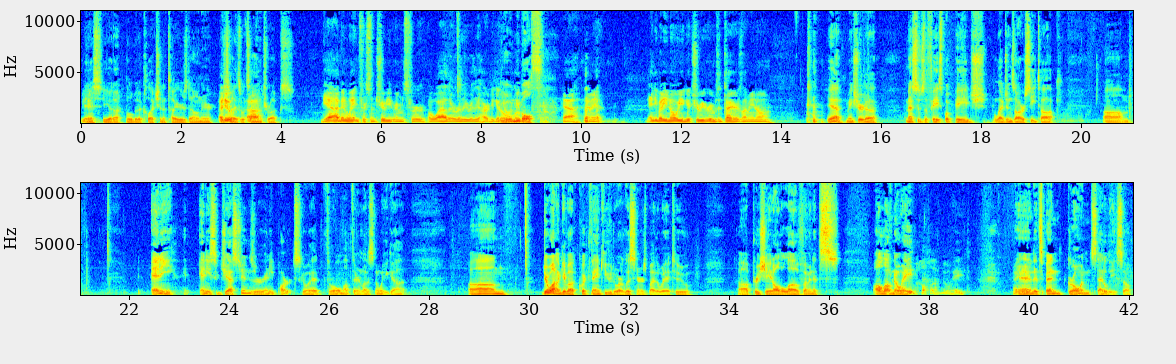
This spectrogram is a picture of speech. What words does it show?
you can- Yes, you got a little bit of collection of tires down there. I do, Besides what's uh, on the trucks. yeah, I've been waiting for some tribute rims for a while. They're really, really hard to get You over. and me both. Yeah, I mean, anybody know where you can get tribute rims and tires? Let me know. Yeah, make sure to message the Facebook page, Legends RC Talk. Um, any any suggestions or any parts, go ahead, throw them up there and let us know what you got. Um, do want to give a quick thank you to our listeners, by the way, too. Uh, appreciate all the love. I mean, it's all love, no hate, All love, no hate. And it's been growing steadily. So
